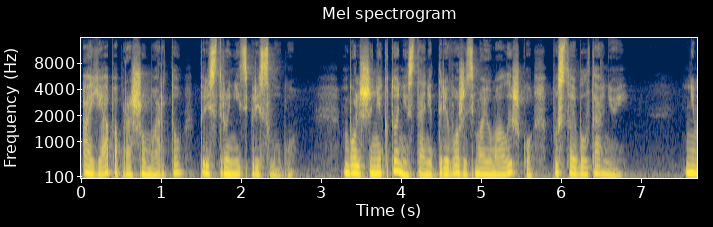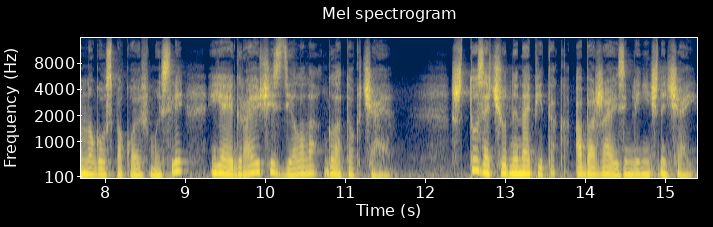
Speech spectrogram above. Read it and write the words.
а я попрошу Марту приструнить прислугу. Больше никто не станет тревожить мою малышку пустой болтовней. Немного успокоив мысли, я играючи сделала глоток чая. Что за чудный напиток? Обожаю земляничный чай.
